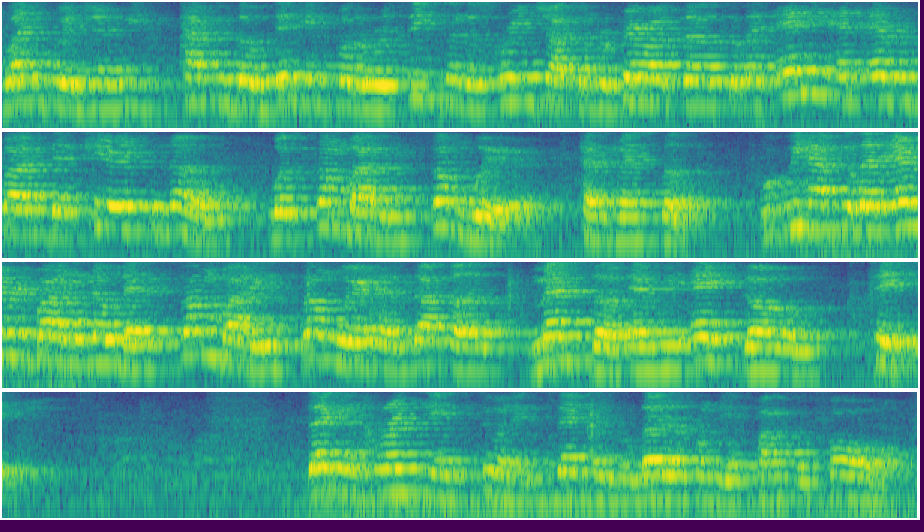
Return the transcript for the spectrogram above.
language and we have to go digging for the receipts and the screenshots and prepare ourselves to let any and everybody that cares to know what somebody somewhere has messed up. We have to let everybody know that somebody somewhere has got us messed up and we ain't going to take it. Second Corinthians, to an extent, is a letter from the Apostle Paul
